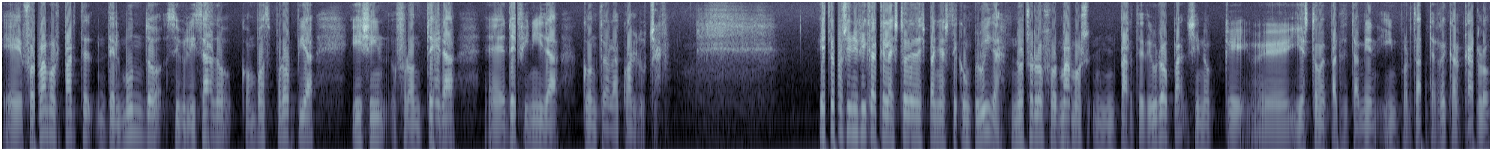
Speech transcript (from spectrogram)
Eh, formamos parte del mundo civilizado con voz propia y sin frontera eh, definida contra la cual luchar. Esto no significa que la historia de España esté concluida. No solo formamos mm, parte de Europa, sino que, eh, y esto me parece también importante recalcarlo,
